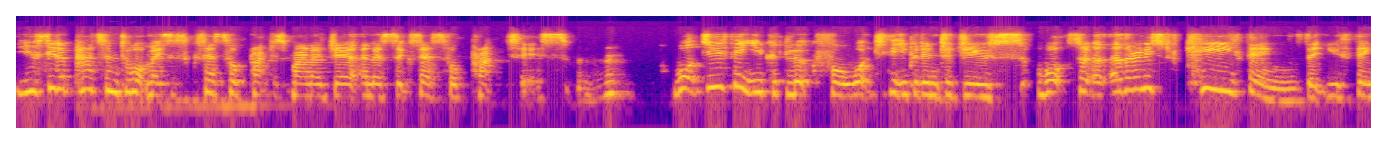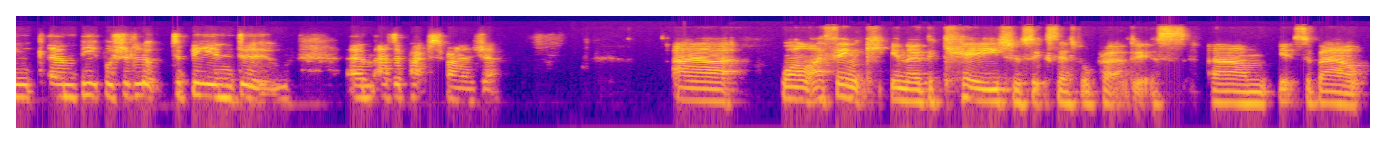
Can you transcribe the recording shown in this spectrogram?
you see the pattern to what makes a successful practice manager and a successful practice. Mm-hmm. What do you think you could look for? What do you think you could introduce? What are there any sort of key things that you think um, people should look to be and do um, as a practice manager? Uh, well, I think you know the key to successful practice. Um, it's about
